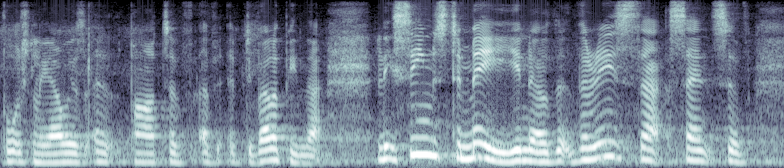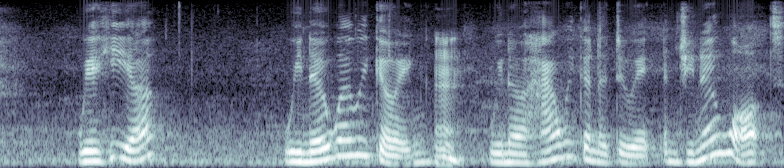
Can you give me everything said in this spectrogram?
Fortunately, I was a part of, of, of developing that. And it seems to me, you know, that there is that sense of we're here, we know where we're going, Hmm. we know how we're going to do it, and you know what?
